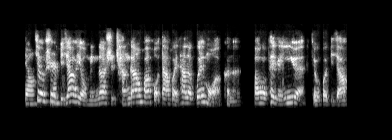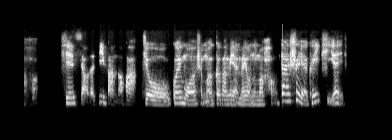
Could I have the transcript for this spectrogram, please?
望。就是比较有名的是长冈花火大会，它的规模可能包括配个音乐就会比较好。些小的地方的话，就规模什么各方面没有那么好，但是也可以体验一下。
